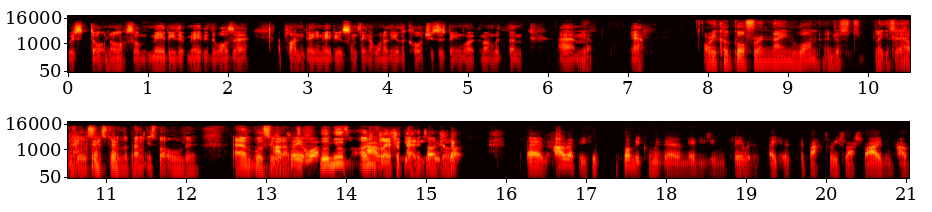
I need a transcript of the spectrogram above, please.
We just don't know. Mm-hmm. So maybe that maybe there was a, a plan B. Maybe it's something that one of the other coaches has been working on with them. Um, Yeah. yeah. Or he could go for a nine-one and just, like you say, have Wilson stood on the penalty spot all day. Um, we'll see what I'll happens. what, we'll move on. I Play for yeah, Penn. go on, Sorry, Joe. Scott. Um, I reckon he could probably come in there and maybe even play with like a, a back three slash five and have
